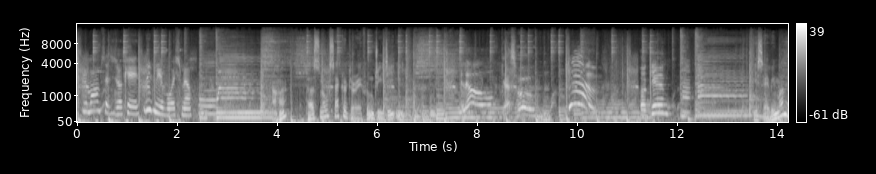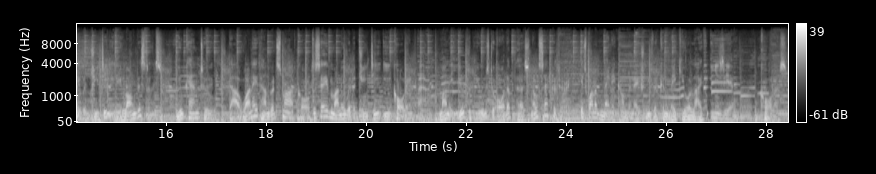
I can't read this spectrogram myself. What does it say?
If your mom says it's okay, leave me a voicemail. Uh huh. Personal secretary from GTE. Hello? Guess who? Jim! Again? He's saving money with GTE long distance. You can too. Dial 1 800 Smart Call to save money with a GTE calling plan. Money you could use to order personal secretary. It's one of many combinations that can make your life easier. Call us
